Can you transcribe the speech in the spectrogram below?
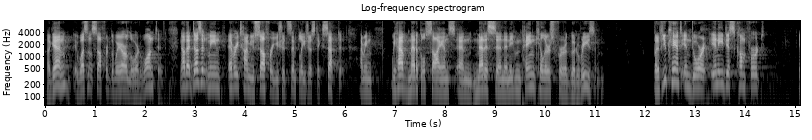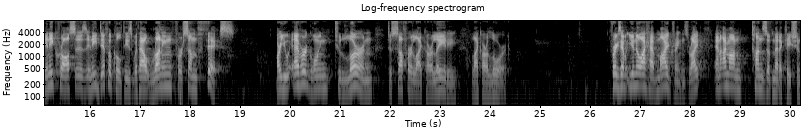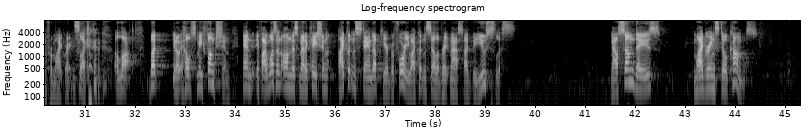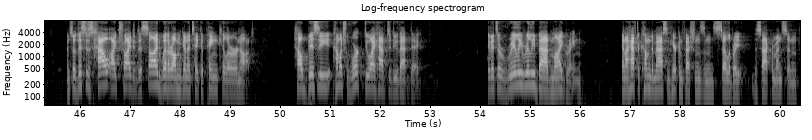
Again, it wasn't suffered the way our Lord wanted. Now, that doesn't mean every time you suffer, you should simply just accept it. I mean, we have medical science and medicine and even painkillers for a good reason. But if you can't endure any discomfort, any crosses, any difficulties without running for some fix, are you ever going to learn to suffer like Our Lady, like our Lord? For example, you know I have migraines, right? And I'm on tons of medication for migraines, like a lot. But, you know, it helps me function. And if I wasn't on this medication, I couldn't stand up here before you. I couldn't celebrate Mass. I'd be useless. Now, some days, migraine still comes. And so, this is how I try to decide whether I'm going to take a painkiller or not. How busy, how much work do I have to do that day? If it's a really, really bad migraine, and I have to come to Mass and hear confessions and celebrate the sacraments and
